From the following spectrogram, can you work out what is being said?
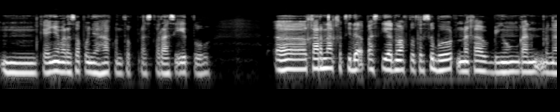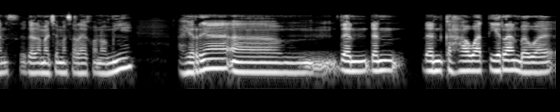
hmm, kayaknya merasa punya hak untuk restorasi itu. Uh, karena ketidakpastian waktu tersebut, mereka bingung kan dengan segala macam masalah ekonomi, akhirnya, um, dan dan dan kekhawatiran bahwa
